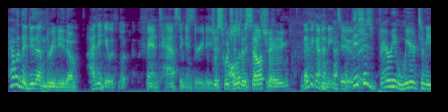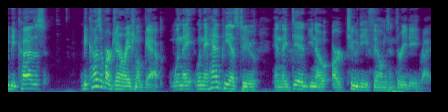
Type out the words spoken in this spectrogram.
How would they do that in 3D though? I think it would look fantastic in 3D. Just all switches of to the cel textures. shading. That'd be kind of neat too. This but- is very weird to me because because of our generational gap. When they when they had PS2 and they did, you know, our 2D films in 3D. right.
